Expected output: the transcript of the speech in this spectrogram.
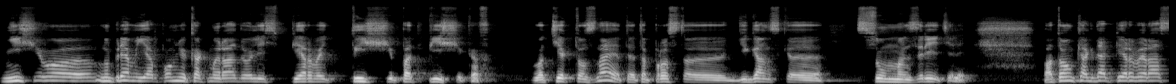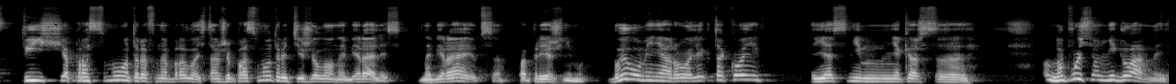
ничего, ну прямо я помню, как мы радовались первой тысячи подписчиков. Вот те, кто знает, это просто гигантская сумма зрителей. Потом, когда первый раз тысяча просмотров набралось, там же просмотры тяжело набирались, набираются по-прежнему. Был у меня ролик такой, я с ним, мне кажется, ну пусть он не главный.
